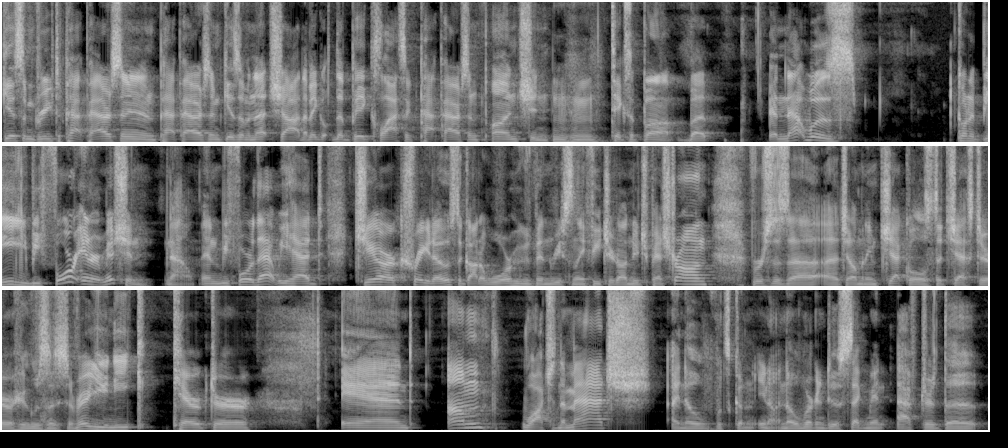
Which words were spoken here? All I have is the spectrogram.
gives some grief to Pat Patterson, and Pat Patterson gives him a nut shot, the big the big classic Pat Patterson punch, and mm-hmm. takes a bump. But and that was going to be before intermission now. And before that, we had JR Kratos, the God of War, who's been recently featured on New Japan Strong, versus a, a gentleman named Jeckles, the Jester, who was a very unique character. And I'm watching the match. I know what's going to, you know, I know we're going to do a segment after the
